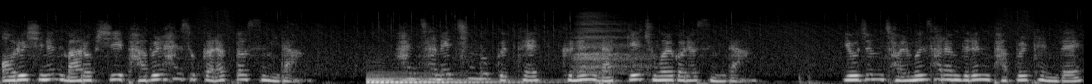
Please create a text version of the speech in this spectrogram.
어르신은 말없이 밥을 한 숟가락 떴습니다. 한참의 침묵 끝에 그는 낮게 중얼거렸습니다. 요즘 젊은 사람들은 바쁠 텐데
